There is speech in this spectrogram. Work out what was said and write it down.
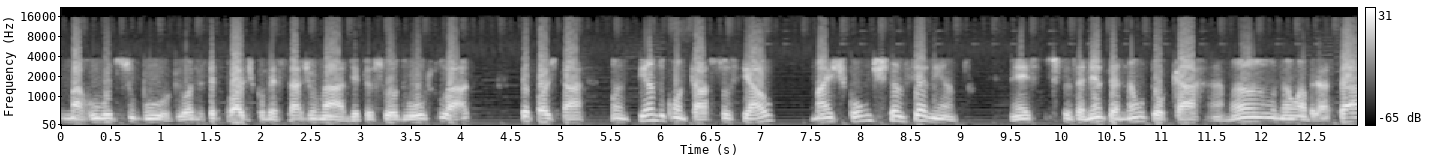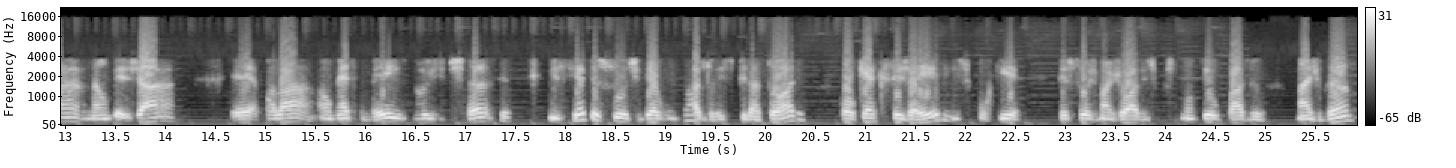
uma rua de subúrbio, onde você pode conversar de um lado e a pessoa do outro lado, você pode estar mantendo contato social, mas com distanciamento. Né? Esse distanciamento é não tocar a mão, não abraçar, não beijar, é, falar a um metro e meio, dois de distância. E se a pessoa tiver algum quadro respiratório, qualquer que seja ele, isso porque pessoas mais jovens costumam ter o quadro mais branco,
